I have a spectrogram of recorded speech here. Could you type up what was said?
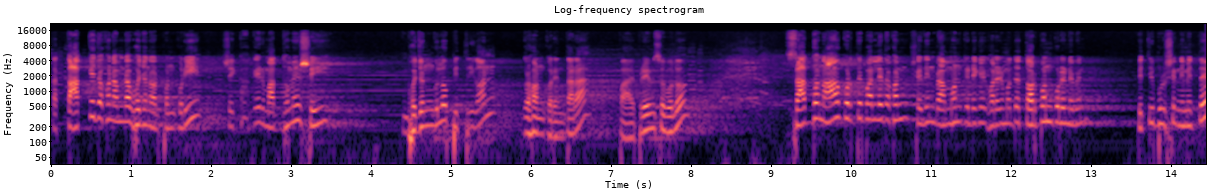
তা কাককে যখন আমরা ভোজন অর্পণ করি, সেই কাকের মাধ্যমে সেই ভোজনগুলো পিতৃগণ গ্রহণ করেন। তারা পায়। প্রেম সে বলো। শ্রাদ্ধ নাও করতে পারলে তখন সেদিন ব্রাহ্মণকে ডেকে ঘরের মধ্যে তর্পণ করে নেবেন। পিতৃপুরুষের নিমিত্তে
